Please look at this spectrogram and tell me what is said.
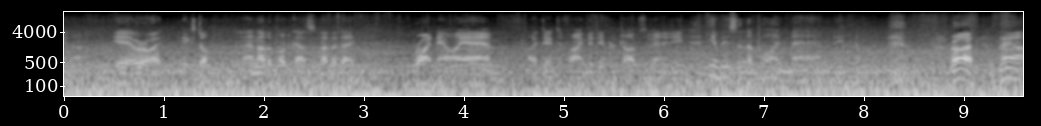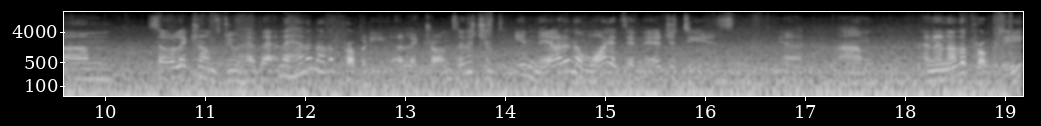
You know. Yeah. All right. Next stop. Another podcast. Another day. Right now, I am identifying the different types of energy. You're missing the point, man. right now, um, so electrons do have that, and they have another property, electrons, and it's just in there. I don't know why it's in there. It just is. Know. Um, and another property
